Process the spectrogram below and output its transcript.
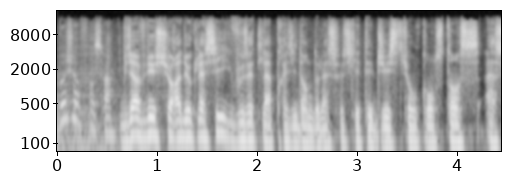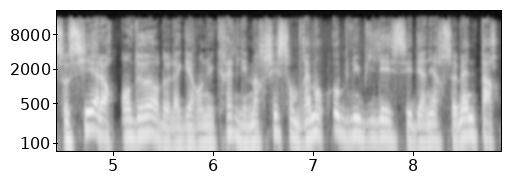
Bonjour François. Bienvenue sur Radio Classique. Vous êtes la présidente de la société de gestion Constance Associée. Alors, en dehors de la guerre en Ukraine, les marchés sont vraiment obnubilés ces dernières semaines par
